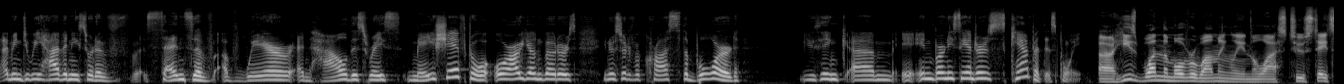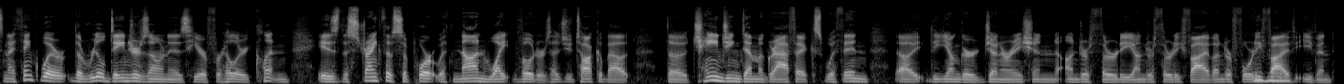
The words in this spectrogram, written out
I mean, do we have any sort of sense of, of where and how this race may shift, or, or are young voters, you know, sort of across the board? You think um, in Bernie Sanders' camp at this point? Uh, he's won them overwhelmingly in the last two states, and I think where the real danger zone is here for Hillary Clinton is the strength of support with non-white voters. As you talk about the changing demographics within uh, the younger generation, under 30, under 35, under 45, mm-hmm. even.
